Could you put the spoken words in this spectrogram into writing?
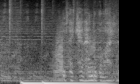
if they can't handle the light?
